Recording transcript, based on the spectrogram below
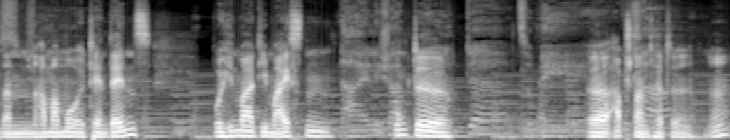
Dann haben wir mal eine Tendenz, wohin man die meisten Punkte äh, Abstand hätte. Ne?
